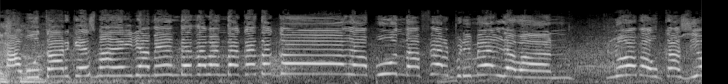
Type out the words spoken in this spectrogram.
és A que... Butarques, Madeira Méndez davant de Catacol, a punt de fer el primer llevant. Nova ocasió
